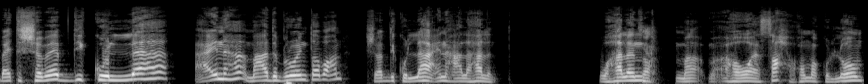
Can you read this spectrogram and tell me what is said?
بقت الشباب دي كلها عينها مع دي بروين طبعا الشباب دي كلها عينها على هالاند. وهالاند صح. ما هو صح هم كلهم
